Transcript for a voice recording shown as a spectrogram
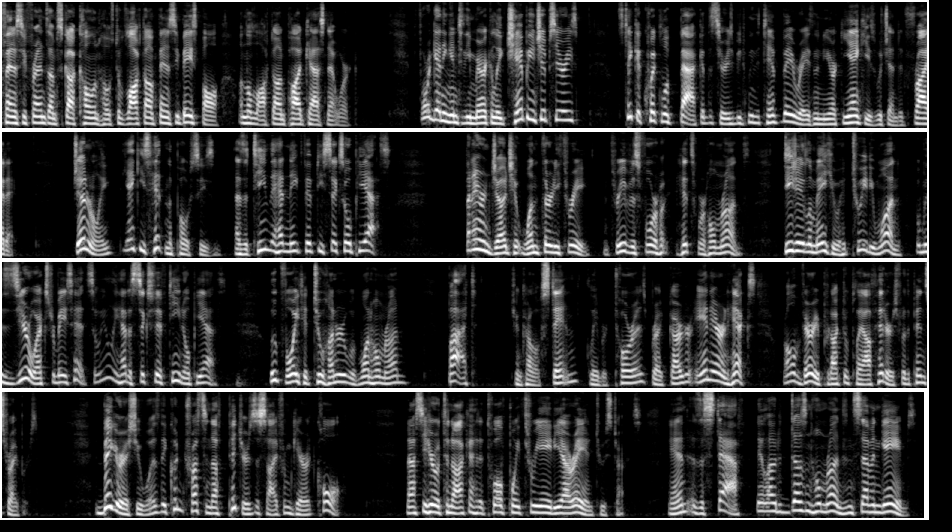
Fantasy friends. I'm Scott Cullen, host of Locked On Fantasy Baseball on the Locked On Podcast Network. Before getting into the American League Championship Series, let's take a quick look back at the series between the Tampa Bay Rays and the New York Yankees, which ended Friday. Generally, the Yankees hit in the postseason. As a team, they had an 856 OPS. But Aaron Judge hit 133, and three of his four hits were home runs. DJ LeMahieu hit 281, but with zero extra base hits, so he only had a 615 OPS. Luke Voit hit 200 with one home run, but Giancarlo Stanton, Gleyber Torres, Brett Gardner, and Aaron Hicks were all very productive playoff hitters for the Pinstripers. The bigger issue was they couldn't trust enough pitchers aside from Gerrit Cole. Masahiro Tanaka had a 12.38 ERA in two starts, and as a staff, they allowed a dozen home runs in seven games.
